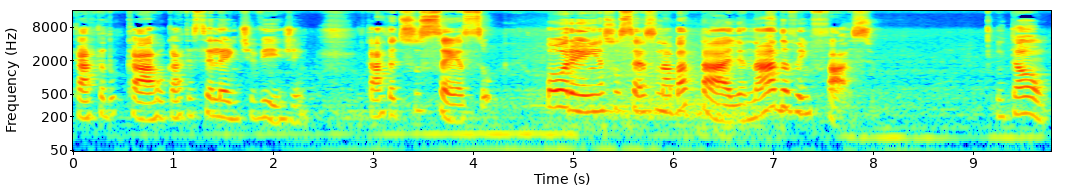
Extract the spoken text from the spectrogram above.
Carta do carro, carta excelente, Virgem. Carta de sucesso, porém é sucesso na batalha, nada vem fácil. Então,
